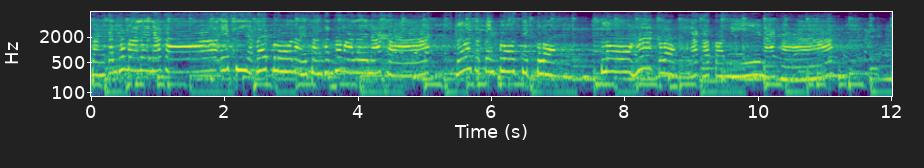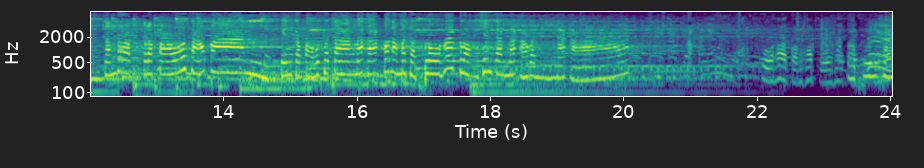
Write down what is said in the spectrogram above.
สั่งกันเข้ามาเลยนะคะ FC อยากได้โปรไหนสั่งกันเข้ามาเลยนะคะ ไม่ว่าจะเป็นโปร10กล่อง โปร5กล่องนะคะ ตอนนี้นะคะสำหรับกระเป๋าสาวปานเป็นกระเป๋าสตางค์นะคะ ก็นำมาจากโปร5กล่องเช่นกันนะคะวันนี้นะคะโปรห้าก่อนนะครับโปรห้าขอบคุณค่ะ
